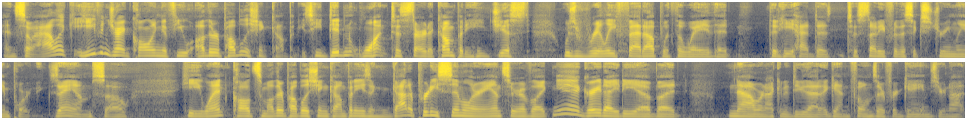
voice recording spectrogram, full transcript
And so Alec, he even tried calling a few other publishing companies. He didn't want to start a company. He just was really fed up with the way that that he had to to study for this extremely important exam. So he went, called some other publishing companies, and got a pretty similar answer of like, yeah, great idea, but now we're not going to do that again. Phones are for games. You're not.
